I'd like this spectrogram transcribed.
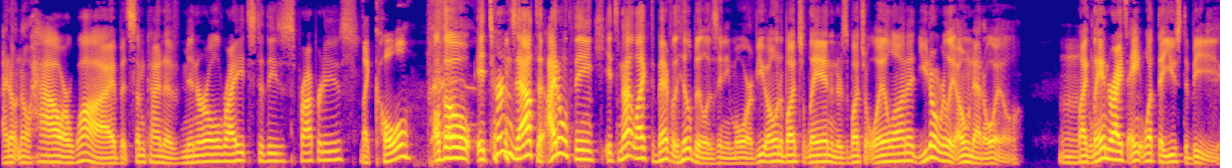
I don't know how or why, but some kind of mineral rights to these properties. Like coal? Although it turns out that I don't think it's not like the Beverly Hillbillies anymore. If you own a bunch of land and there's a bunch of oil on it, you don't really own that oil. Mm. Like land rights ain't what they used to be.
